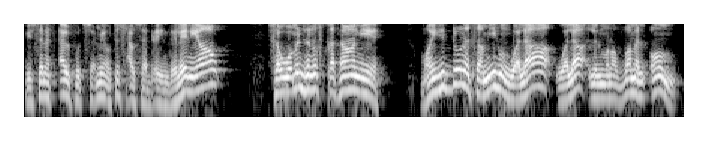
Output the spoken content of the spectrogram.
في سنة 1979 ذلين ياو سووا منها نسخة ثانية. ما يهدون أساميهم ولاء ولاء للمنظمة الأم.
